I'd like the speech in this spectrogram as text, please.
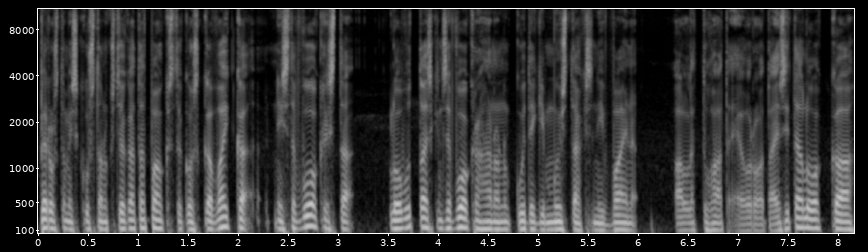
perustamiskustannukset joka tapauksessa, koska vaikka niistä vuokrista luovuttaisikin, se vuokrahan on kuitenkin muistaakseni vain alle tuhat euroa tai sitä luokkaa.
